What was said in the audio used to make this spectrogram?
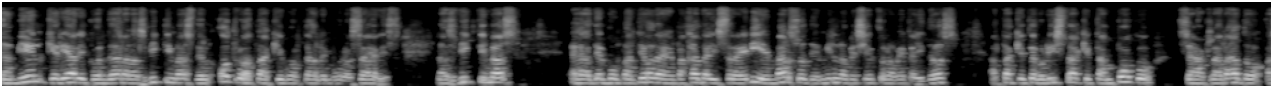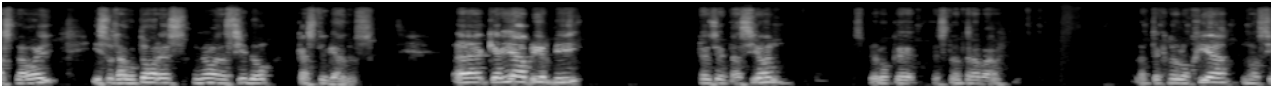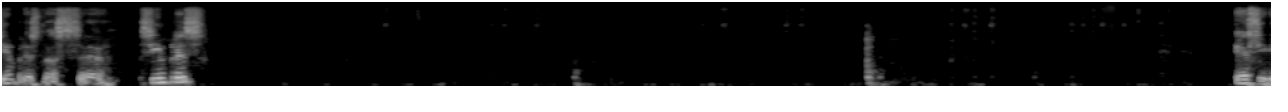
También quería recordar a las víctimas del otro ataque mortal en Buenos Aires, las víctimas del bombardeo de la embajada israelí en marzo de 1992, ataque terrorista que tampoco se ha aclarado hasta hoy y sus autores no han sido castigados. Uh, quería abrir mi presentación Espero que esta traba. La tecnología no siempre es las uh, simples. Así.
